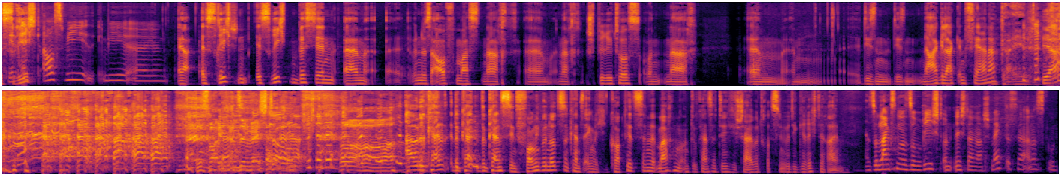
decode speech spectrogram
Es Sehen riecht, echt aus wie, wie äh, ja, es riecht, es riecht ein bisschen, ähm, äh, wenn du es aufmachst, nach, ähm, nach Spiritus und nach ähm, ähm, diesen, diesen Nagellackentferner. Geil. Ja. Das war nicht an Silvester. Aber du kannst, du, kann, du kannst den Fond benutzen, du kannst irgendwelche Cocktails damit machen und du kannst natürlich die Scheibe trotzdem über die Gerichte reiben. solange es nur so riecht und nicht danach schmeckt, ist ja alles gut.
